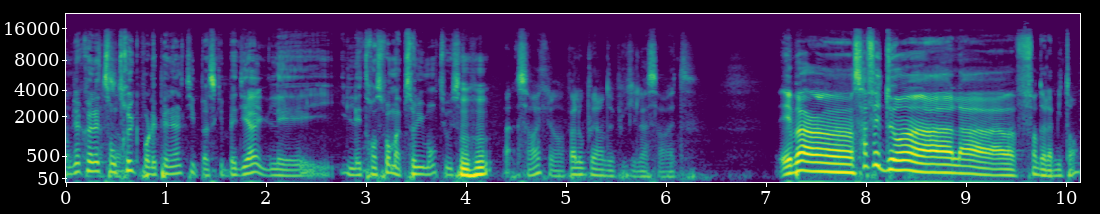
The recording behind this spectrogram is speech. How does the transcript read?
On bien connaître son truc pour les pénalties parce que Bedia, il les, il les transforme absolument tous. Mhm. Ah, c'est vrai qu'il n'en a pas loupé un depuis qu'il a s'arrête. Et ben, ça fait 2-1 à la fin de la mi-temps.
